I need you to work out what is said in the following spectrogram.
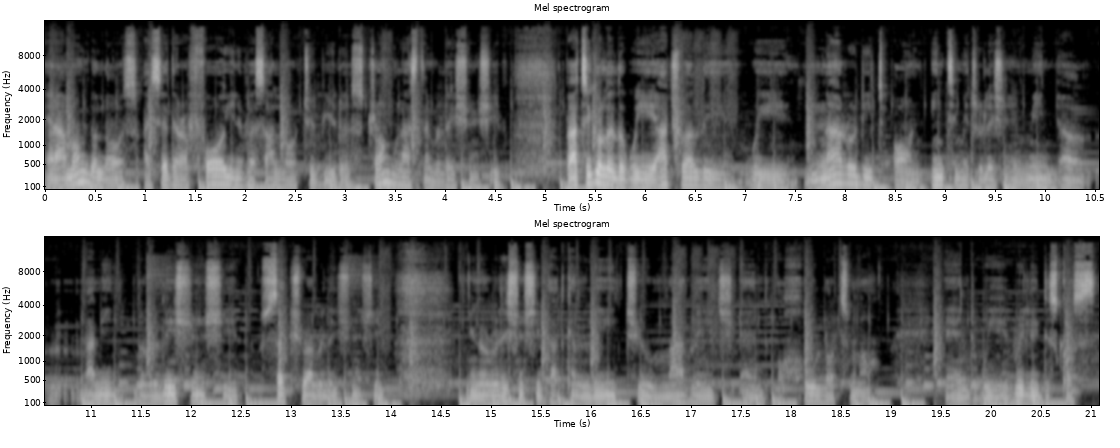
And among the laws, I said there are four universal laws to build a strong lasting relationship. Particularly, we actually we narrowed it on intimate relationship. Mean, uh, I mean the relationship, sexual relationship, you know, relationship that can lead to marriage and a whole lot more. And we really discussed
